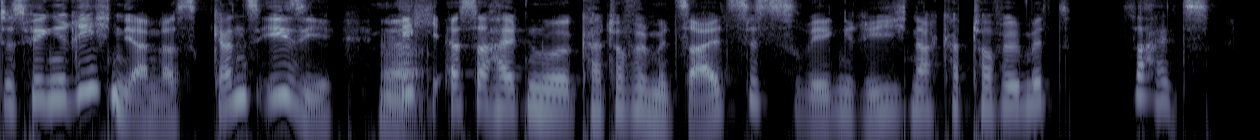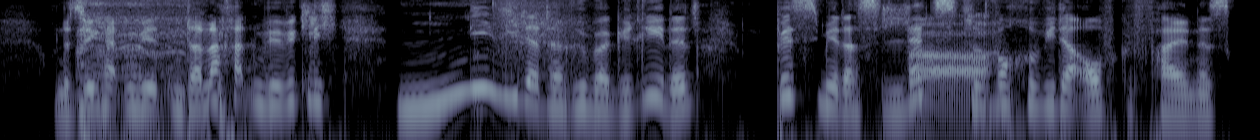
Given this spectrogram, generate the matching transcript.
Deswegen riechen die anders. Ganz easy. Ja. Ich esse halt nur Kartoffeln mit Salz, deswegen rieche ich nach Kartoffeln mit Salz. Und deswegen hatten wir, und danach hatten wir wirklich nie wieder darüber geredet, bis mir das letzte Ah. Woche wieder aufgefallen ist,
